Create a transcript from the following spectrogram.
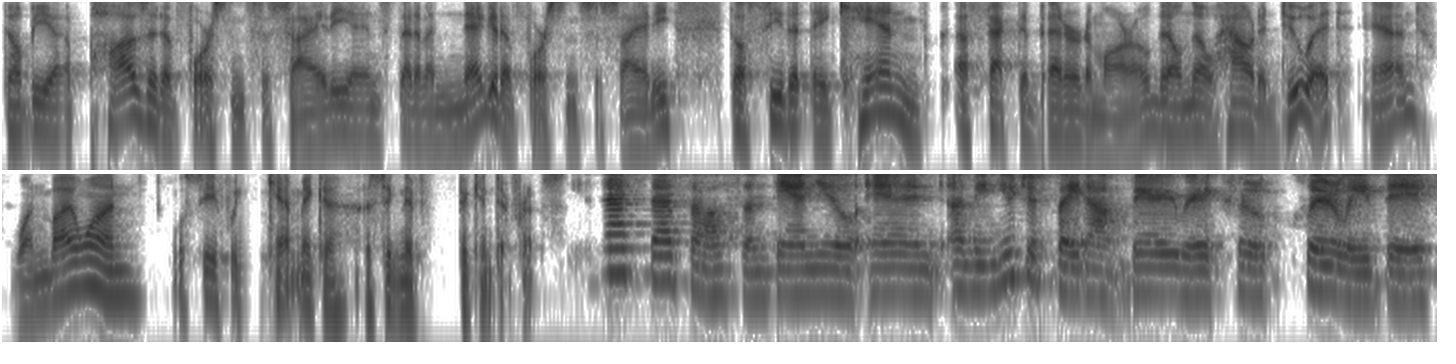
they'll be a positive force in society instead of a negative force in society. They'll see that they can affect a better tomorrow. They'll know how to do it. And one by one, we'll see if we can't make a, a significant difference. That's that's awesome, Daniel. And I mean, you just laid out very, very cl- clearly the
